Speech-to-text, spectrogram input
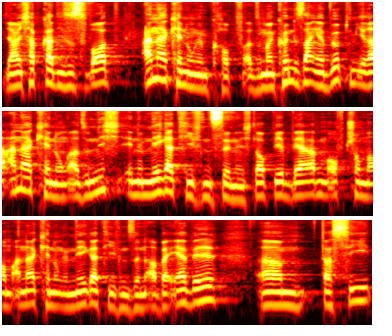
ja, ich habe gerade dieses Wort Anerkennung im Kopf. Also man könnte sagen, er wirbt um ihre Anerkennung, also nicht in einem negativen Sinne. Ich glaube, wir werben oft schon mal um Anerkennung im negativen Sinne, aber er will, ähm, dass sie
